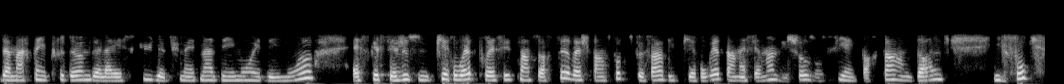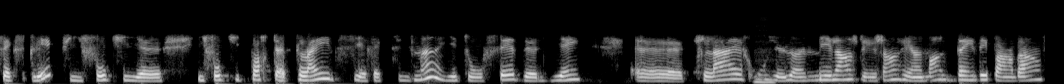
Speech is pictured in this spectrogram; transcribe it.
de Martin Prudhomme de la SQ depuis maintenant des mois et des mois. Est-ce que c'est juste une pirouette pour essayer de s'en sortir? Ben, je pense pas que tu peux faire des pirouettes en affirmant des choses aussi importantes. Donc, il faut qu'il s'explique, puis il faut qu'il euh, il faut qu'il porte plainte si effectivement il est au fait de liens euh, clairs où il y a eu un mélange des genres et un manque d'indépendance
